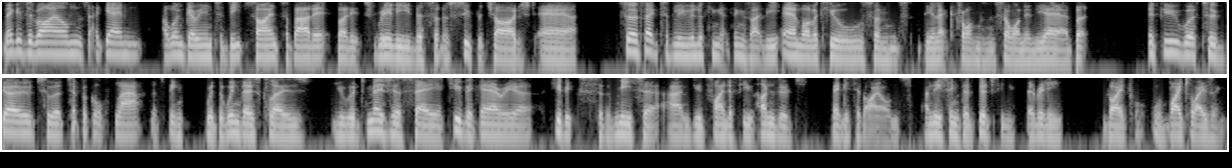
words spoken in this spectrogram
Negative ions, again, I won't go into deep science about it, but it's really the sort of supercharged air. So effectively, we're looking at things like the air molecules and the electrons and so on in the air. But if you were to go to a typical flat that's been with the windows closed, you would measure, say, a cubic area, a cubic sort of meter, and you'd find a few hundred negative ions. And these things are good for you. They're really vital or vitalizing.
